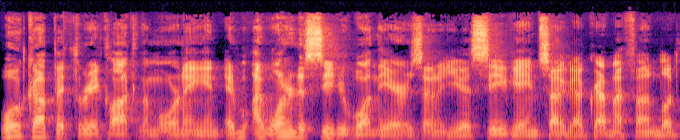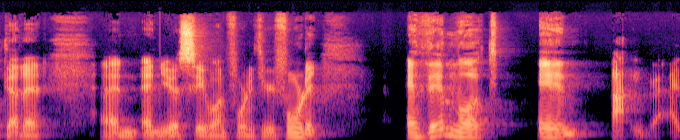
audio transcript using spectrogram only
woke up at three o'clock in the morning, and, and I wanted to see who won the Arizona USC game. So I, I grabbed my phone, looked at it, and, and USC won 43 40 and then looked and I, I,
